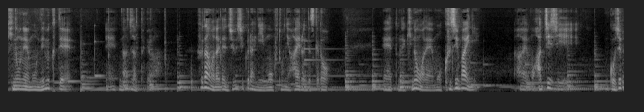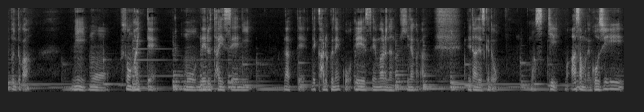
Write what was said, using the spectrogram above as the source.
昨日ね、もう眠くて、えー、何時だったっけな。普段はだいたい10時くらいにもう布団に入るんですけど、えっ、ー、とね、昨日はね、もう9時前に、はい、もう8時50分とかにもう布団入ってもう寝る体勢になってで軽くねこう ASMR なんか聞きながら寝たんですけどもうすっきり朝もね5時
